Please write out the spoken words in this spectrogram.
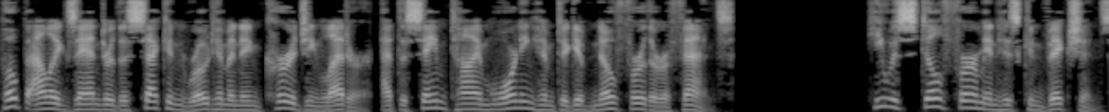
Pope Alexander II wrote him an encouraging letter, at the same time warning him to give no further offense. He was still firm in his convictions,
